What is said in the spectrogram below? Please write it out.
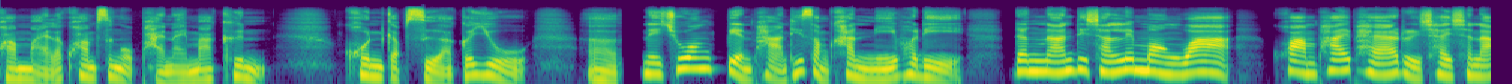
ความหมายและความสงบภายในมากขึ้นคนกับเสือก็อยู่ในช่วงเปลี่ยนผ่านที่สำคัญนี้พอดี ดังนั้นดิฉันเลยมองว่าความพ่ายแพ้หรือชัยชนะ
